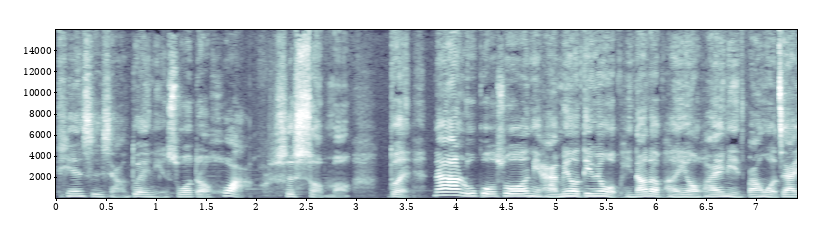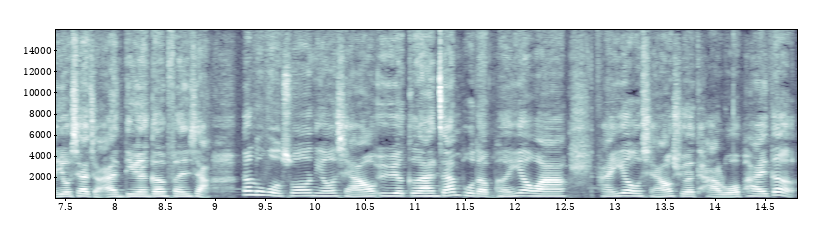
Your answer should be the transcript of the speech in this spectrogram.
天使想对你说的话是什么？对，那如果说你还没有订阅我频道的朋友，欢迎你帮我在右下角按订阅跟分享。那如果说你有想要预约个案占卜的朋友啊，还有想要学塔罗牌的，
